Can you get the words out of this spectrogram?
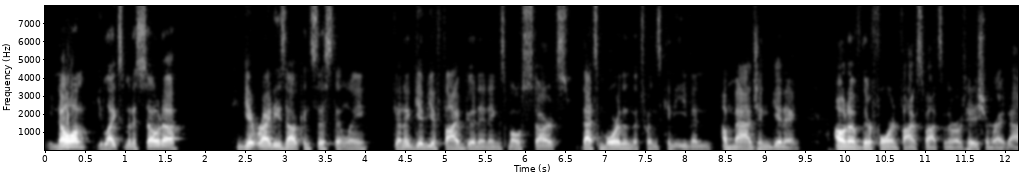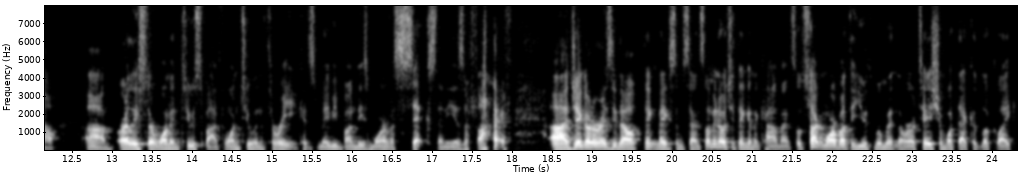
We know him. He likes Minnesota, can get righties out consistently, gonna give you five good innings, most starts. That's more than the Twins can even imagine getting out of their four and five spots in the rotation right now. Um, or at least they're one and two spots, one, two, and three, because maybe Bundy's more of a six than he is a five. Uh, Jake Odorizzi, though, I think makes some sense. Let me know what you think in the comments. Let's talk more about the youth movement and the rotation, what that could look like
